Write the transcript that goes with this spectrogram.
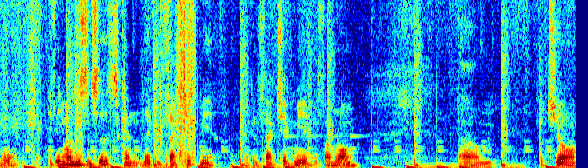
Well, if anyone listens to this, can they can fact check me. They can fact check me if I'm wrong. Um, but yeah.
